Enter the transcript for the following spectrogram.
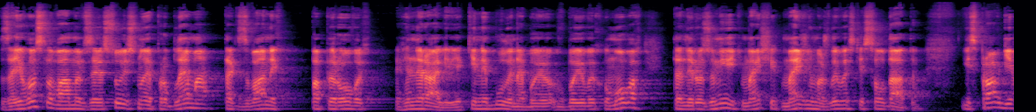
За його словами, в ЗСУ існує проблема так званих паперових генералів, які не були на в бойових умовах та не розуміють межі, межі можливості солдата. І справді.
